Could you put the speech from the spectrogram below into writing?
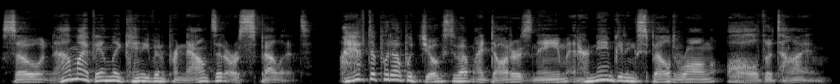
so now my family can't even pronounce it or spell it. I have to put up with jokes about my daughter's name and her name getting spelled wrong all the time.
